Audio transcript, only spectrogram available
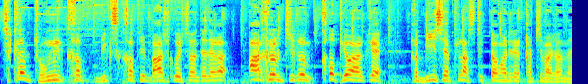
지금 종이컵 믹스 커피 마시고 있었는데 내가 아 그럼 지금 커피와 함께 그 미세 플라스틱 덩어리를 같이 마셨네.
